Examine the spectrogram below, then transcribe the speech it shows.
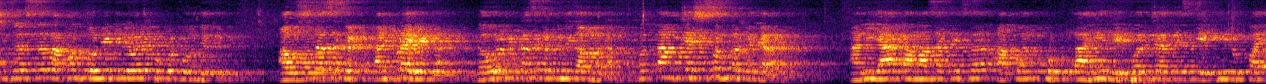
सिजर्स आपण दोन्ही डिलिव्हरी फुकट करून देतो औषधासकट आणि प्रायव्हेटला गव्हर्नमेंटला सकट तुम्ही जाऊ नका. फक्त आमच्याशी संपर्क करा. आणि या कामासाठी सर आपण कुठलाही रेफर चार्जेस एकही रुपया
